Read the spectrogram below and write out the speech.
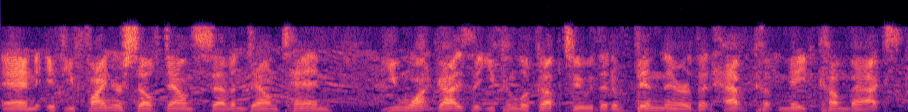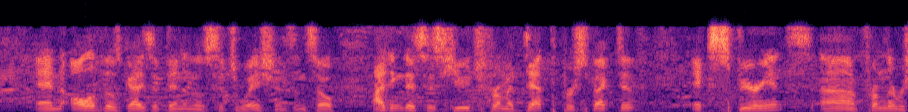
and if you find yourself down seven, down ten, you want guys that you can look up to that have been there, that have co- made comebacks, and all of those guys have been in those situations. And so I think this is huge from a depth perspective, experience uh, from the re-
